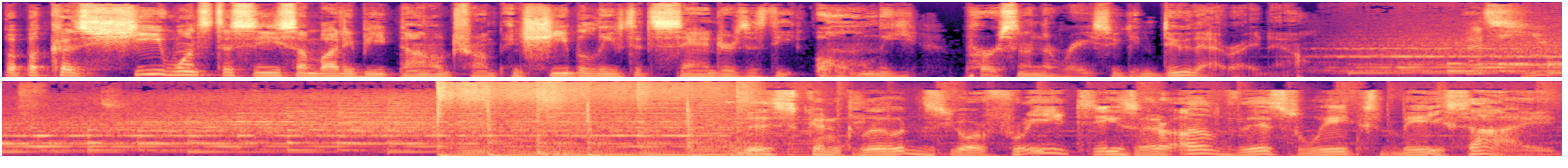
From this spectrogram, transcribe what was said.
but because she wants to see somebody beat Donald Trump and she believes that Sanders is the only person in the race who can do that right now. That's huge. This concludes your free teaser of this week's B-side.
